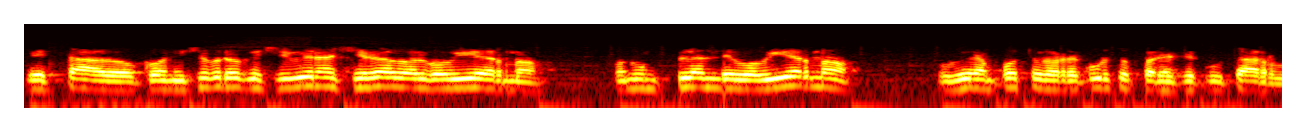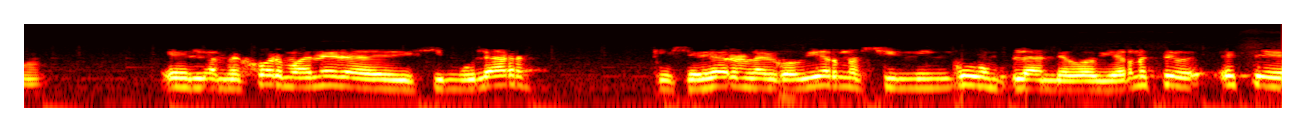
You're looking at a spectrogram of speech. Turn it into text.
Estado, Connie. Yo creo que si hubieran llegado al gobierno con un plan de gobierno, hubieran puesto los recursos para ejecutarlo. Es la mejor manera de disimular que llegaron al gobierno sin ningún plan de gobierno. Este, este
